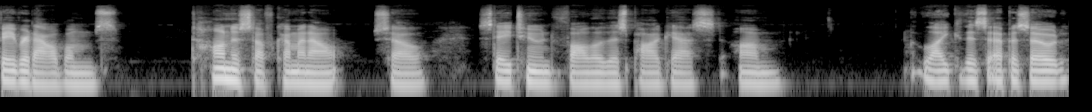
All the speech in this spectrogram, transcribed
favorite albums, ton of stuff coming out. So stay tuned, follow this podcast, um, like this episode,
